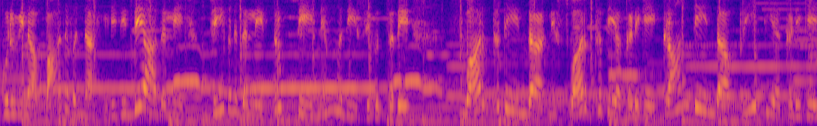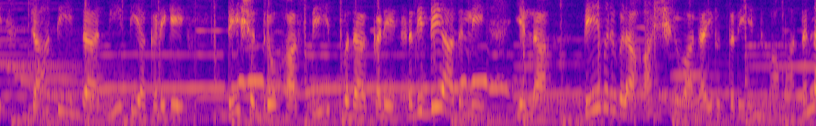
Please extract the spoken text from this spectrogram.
ಗುರುವಿನ ಪಾದವನ್ನ ಹಿಡಿದಿದ್ದೇ ಆದಲ್ಲಿ ಜೀವನದಲ್ಲಿ ತೃಪ್ತಿ ನೆಮ್ಮದಿ ಸಿಗುತ್ತದೆ. ಸ್ವಾರ್ಥತೆಯಿಂದ, ನಿಸ್ವಾರ್ಥತೆಯ ಕಡೆಗೆ, ಕ್ರಾಂತಿಯಿಂದ, ಪ್ರೀತಿಯ ಕಡೆಗೆ, ಜಾತಿಯಿಂದ, ನೀತಿಯ ಕಡೆಗೆ, ದೇಶದ್ರೋಹ, ಸ್ನೇಹಿತ್ವದ ಕಡೆ ನಡೆದಿದ್ದೇ ಆದಲ್ಲಿ ಎಲ್ಲ ದೇವರುಗಳ ಆಶೀರ್ವಾದ ಇರುತ್ತದೆ ಎನ್ನುವ ಮಾತನ್ನ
